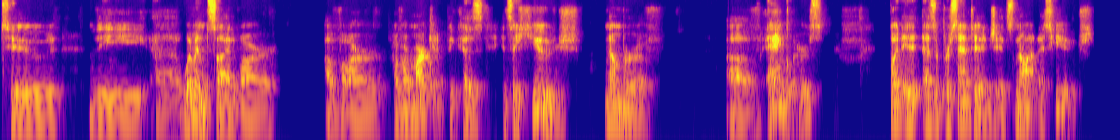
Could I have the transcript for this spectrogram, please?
to the uh, women's side of our of our of our market because it's a huge number of of anglers but it, as a percentage it's not as huge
